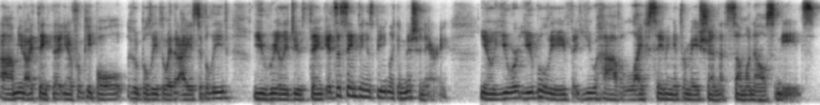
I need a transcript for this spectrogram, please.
Um, you know, I think that you know, for people who believe the way that I used to believe, you really do think it's the same thing as being like a missionary. You know, you are you believe that you have life-saving information that someone else needs.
